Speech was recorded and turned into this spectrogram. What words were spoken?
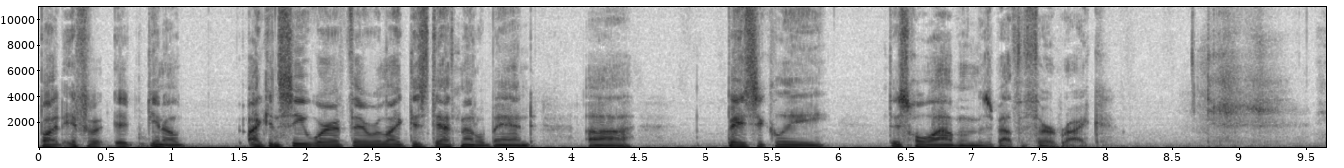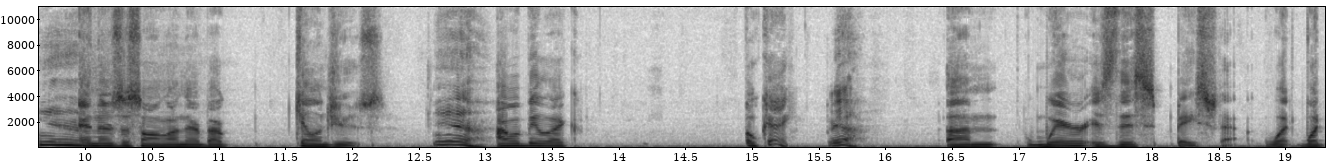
But if it, it you know, I can see where if they were like this death metal band, uh, basically, this whole album is about the Third Reich, Yeah. and there's a song on there about killing Jews. Yeah. I would be like, okay, Yeah. um, where is this based at? What what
